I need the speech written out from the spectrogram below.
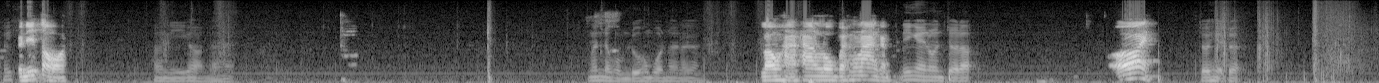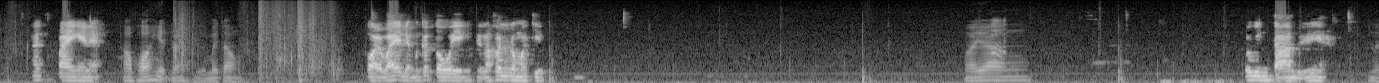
ไม่ไปนี้ต่อ ทางนี้ก่อนนะฮะงั้นเดี๋ยวผมดูข้างบนให้แล้วกัน เราหาทางลงไปข้างล่างกัน นี่ไงนนท์เจอแล้ว โอ้ย เจอเห็ดด้วยนัดไปไงเนี่ย เอาเพราะเห็ดไหมหรือไม่ต้อง ปล่อยไว้เดี๋ยวมันก็โตเองเดี๋ยวเราค่อยลงมาเก็บมายังก็วิ่งตามอยู่นี่ไงไหน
